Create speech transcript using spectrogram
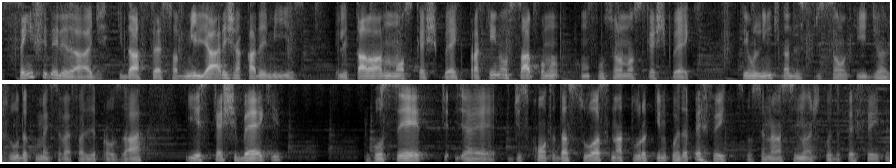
sem fidelidade, que dá acesso a milhares de academias. Ele está lá no nosso cashback. Para quem não sabe como, como funciona o nosso cashback, tem um link na descrição aqui de ajuda, como é que você vai fazer para usar. E esse cashback você é, desconta da sua assinatura aqui no Corrida Perfeita. Se você não é assinante do Corrida Perfeita,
